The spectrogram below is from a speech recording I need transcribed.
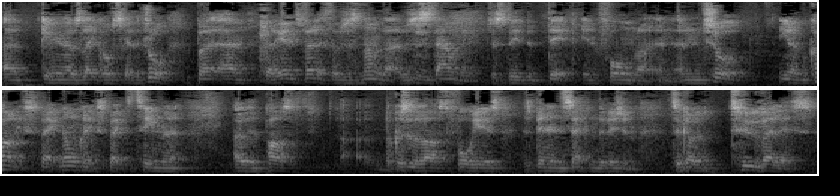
uh, giving those late goals to get the draw. But um, but against Vélez, there was just none of that. It was astounding. Just the, the dip in form, like, and and sure, you know, we can't expect. No one can expect a team that over the past uh, because of the last four years has been in second division to go to Vélez,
